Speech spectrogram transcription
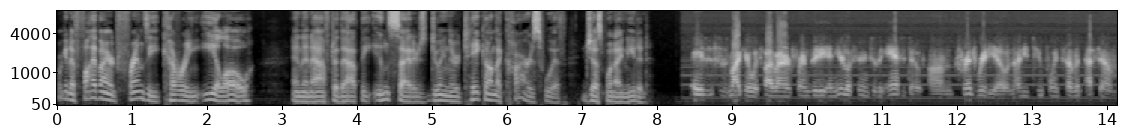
We're going to Five Iron Frenzy covering ELO, and then after that, the Insyderz doing their take on the cars with Just What I Needed. Hey, this is Micah with Five Iron Frenzy, and you're listening to The Antidote on Trent Radio 92.7 FM.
